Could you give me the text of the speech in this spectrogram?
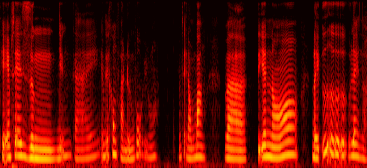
Thì em sẽ dừng những cái em sẽ không phản ứng vội đúng không? Em sẽ đóng băng và tự nhiên nó đầy ư ư ư ư lên rồi.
